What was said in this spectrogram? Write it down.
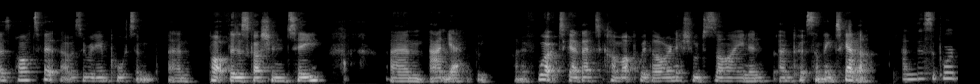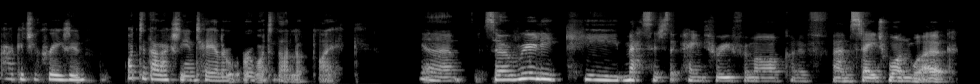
as part of it. That was a really important um, part of the discussion too. Um, and yeah, we kind of worked together to come up with our initial design and, and put something together. And the support package you created, what did that actually entail or, or what did that look like? Yeah, so a really key message that came through from our kind of um, stage one work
